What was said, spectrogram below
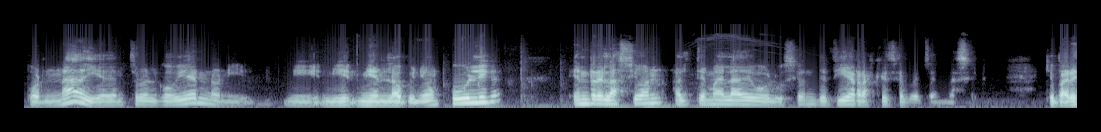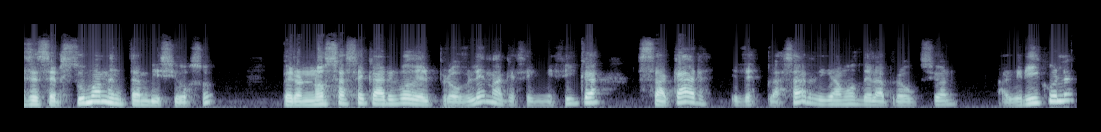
por nadie dentro del gobierno ni, ni, ni, en la opinión pública en relación al tema de la devolución de tierras que se pretende hacer, que parece ser sumamente ambicioso, pero no se hace cargo del problema que significa sacar y desplazar, digamos, de la producción agrícola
